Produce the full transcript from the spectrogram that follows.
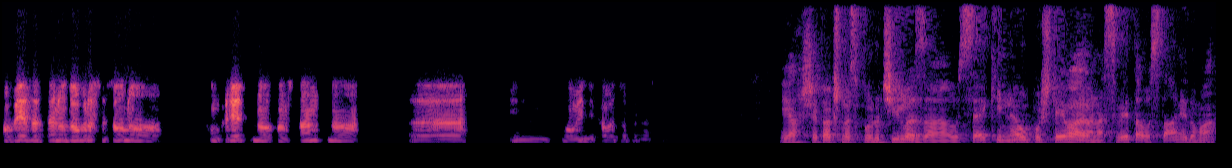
povezati eno dobro sezono, konkretno, konstantno. In bomo videli, kako bo to prineslo. Ja, še kakšno sporočilo za vse, ki ne upoštevajo na sveta, ostani doma?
